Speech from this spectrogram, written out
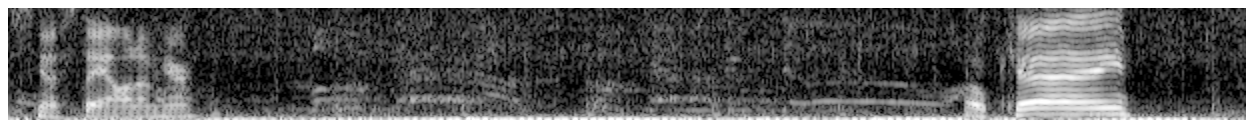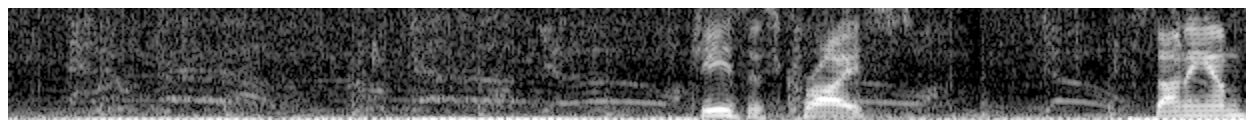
Just gonna stay on him here. Okay. Jesus Christ. Stunning him.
